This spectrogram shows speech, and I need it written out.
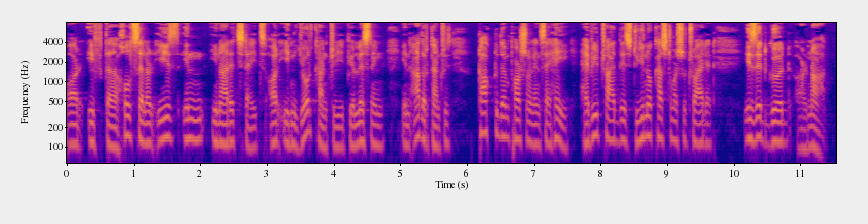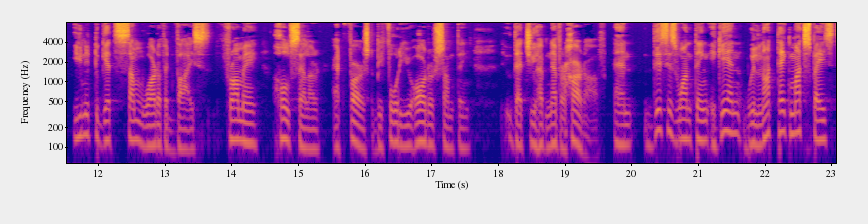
or if the wholesaler is in united states or in your country if you're listening in other countries talk to them personally and say, hey, have you tried this? Do you know customers who tried it? Is it good or not? You need to get some word of advice from a wholesaler at first before you order something that you have never heard of. And this is one thing, again, will not take much space.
